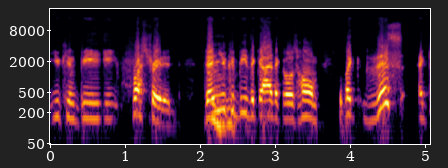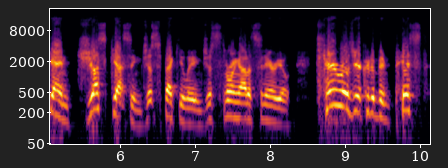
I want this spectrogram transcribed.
you can be frustrated. Then mm-hmm. you could be the guy that goes home. Like this again, just guessing, just speculating, just throwing out a scenario. Terry Rozier could have been pissed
